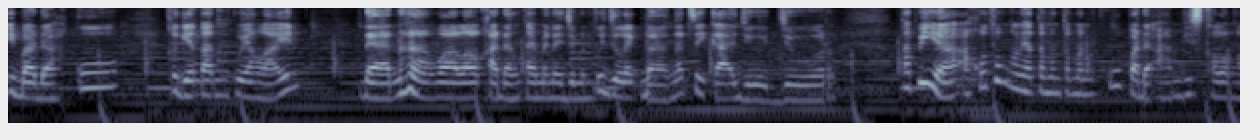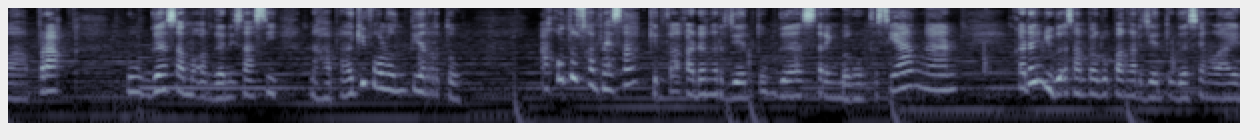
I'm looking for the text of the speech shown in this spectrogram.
ibadahku, kegiatanku yang lain. Dan walau kadang time managementku jelek banget sih kak jujur. Tapi ya aku tuh ngeliat teman-temanku pada ambis kalau ngelaprak tugas sama organisasi. Nah apalagi volunteer tuh. Aku tuh sampai sakit kak kadang ngerjain tugas sering bangun kesiangan. Kadang juga sampai lupa ngerjain tugas yang lain.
